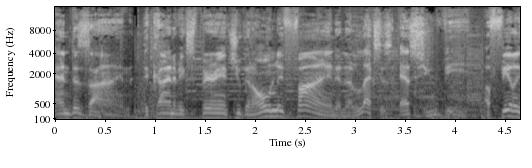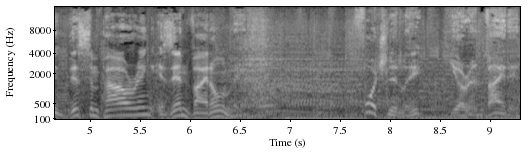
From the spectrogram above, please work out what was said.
and design. The kind of experience you can only find in a Lexus SUV. A feeling this empowering is invite only. Fortunately, you're invited.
